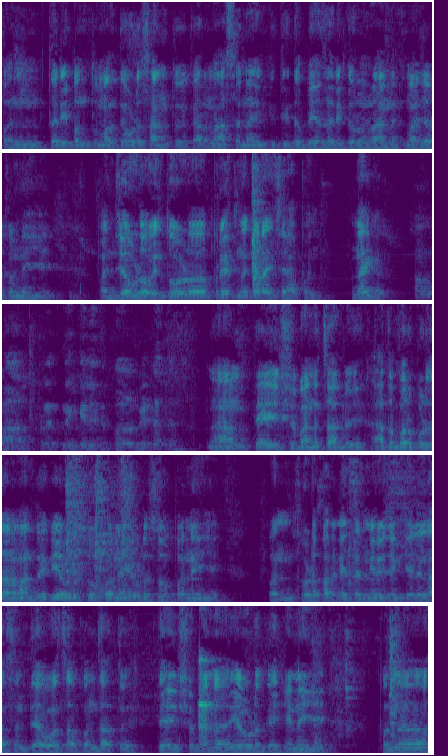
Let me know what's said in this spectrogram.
पण तरी पण तुम्हाला तेवढं सांगतोय कारण असं नाही की तिथं बेजारी करून राहण्यात माझ्या पण नाहीये. पण जेवढं होईल तेवढं प्रयत्न करायचे आपण नाही का? हो. हा प्रयत्न केले तर फळ भेटत हा मग त्या हिशोबानं चालू आहे. आता भरपूर जण म्हणतोय की एवढं सोपं नाही एवढं सोपं नाहीये. पण थोडंफार काहीतरी नियोजन केलेलं असेल तेव्हाच आपण जातोय. त्या हिशोबानं एवढं काही हे नाहीये. पण अं,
